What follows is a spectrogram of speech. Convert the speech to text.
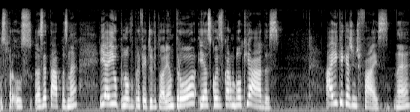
os os- as etapas, né? E aí o novo prefeito de Vitória entrou e as coisas ficaram bloqueadas. Aí o que, que a gente faz, né?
